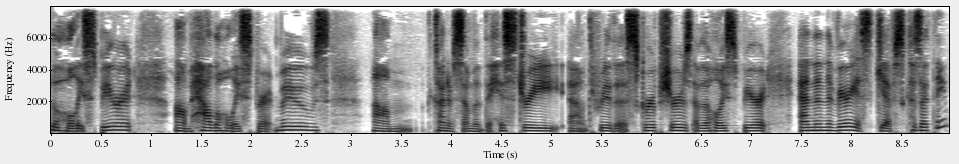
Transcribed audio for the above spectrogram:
the Holy Spirit, um, how the Holy Spirit moves, um, kind of some of the history um, through the scriptures of the Holy Spirit, and then the various gifts. Because I think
